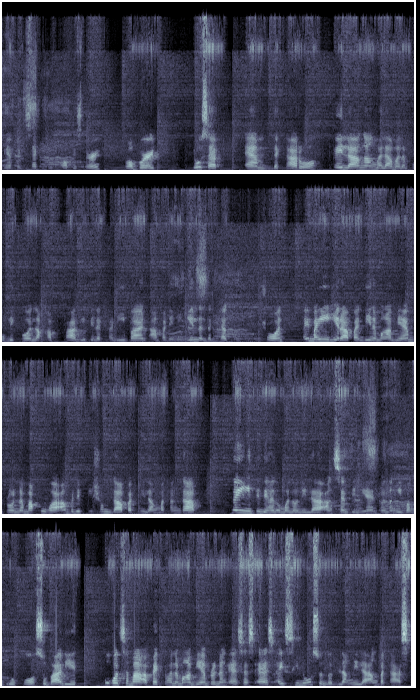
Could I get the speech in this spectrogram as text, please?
Chief Executive Officer Robert Joseph M. Declaro, kailangang malaman ng publiko na kapag ipinagpaliban ang paniningil ng dagdag kontribusyon, ay mahihirapan din ang mga miyembro na makuha ang benepisyong dapat nilang matanggap. Naiintindihan umano nila ang sentimiento ng ibang grupo, subalit bukod sa maapektuhan ng mga miyembro ng SSS ay sinusunod lang nila ang batas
